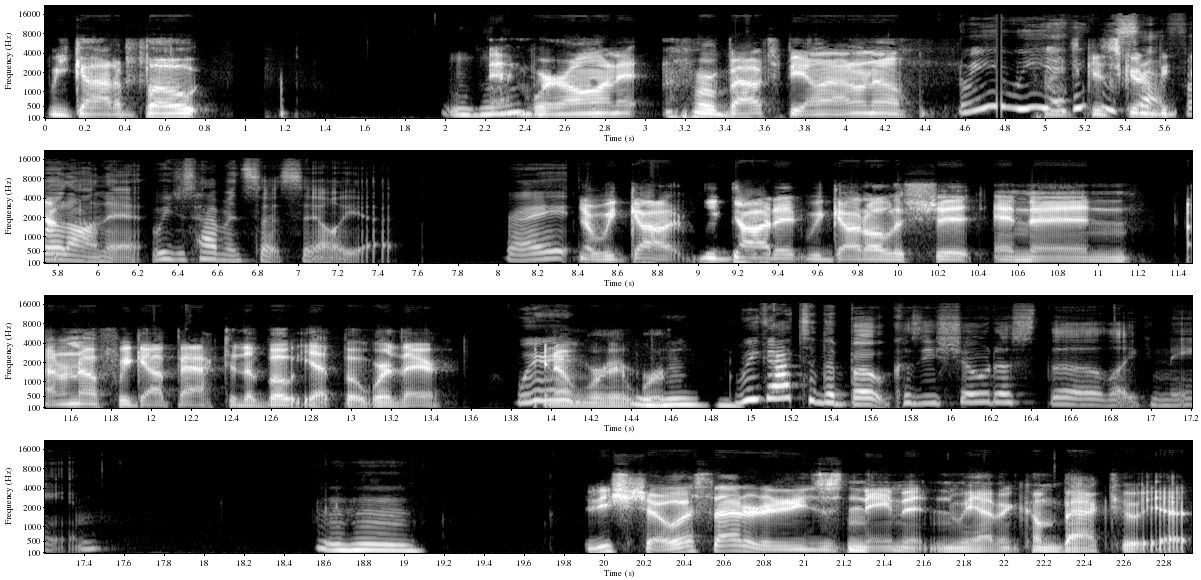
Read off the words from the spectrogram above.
We got a boat Mm-hmm. and we're on it. We're about to be on. I don't know. We we I It's- think we it's gonna set be foot good. on it. We just haven't set sail yet, right? No, we got we got it. We got all the shit, and then I don't know if we got back to the boat yet, but we're there. We You know, we're we're Mm-hmm. we got to the boat because he showed us the like name. Mm-hmm. Did he show us that, or did he just name it and we haven't come back to it yet?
